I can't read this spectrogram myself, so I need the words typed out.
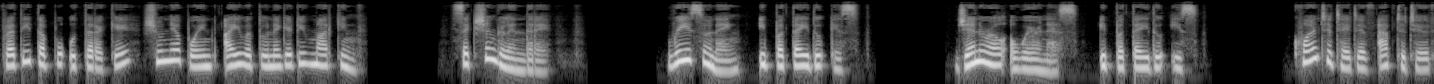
ಪ್ರತಿ ತಪ್ಪು ಉತ್ತರಕ್ಕೆ ಶೂನ್ಯ ಪಾಯಿಂಟ್ ಐವತ್ತು ನೆಗೆಟಿವ್ ಮಾರ್ಕಿಂಗ್. ಸೆಕ್ಷನ್ಗಳೆಂದರೆ, ರೀಸನಿಂಗ್ ಇಪ್ಪತ್ತೈದು ಇಸ್ ಜನರಲ್ ಅವೇರ್ನೆಸ್ ಇಪ್ಪತ್ತೈದು ಇಸ್ ಕ್ವಾಂಟಿಟೇಟಿವ್ ಆಪ್ಟಿಟ್ಯೂಡ್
